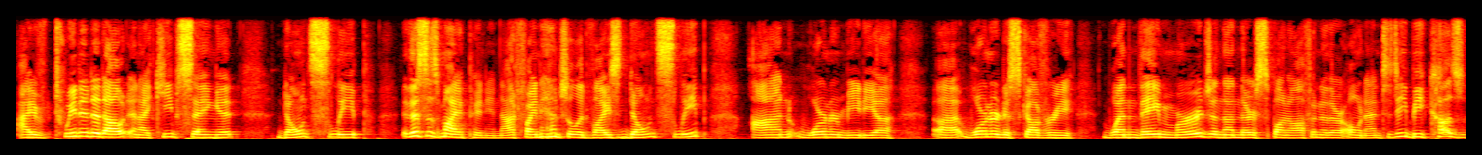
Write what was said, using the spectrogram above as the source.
I've tweeted it out and I keep saying it. Don't sleep. This is my opinion, not financial advice. Don't sleep on Warner Media, uh, Warner Discovery when they merge and then they're spun off into their own entity because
